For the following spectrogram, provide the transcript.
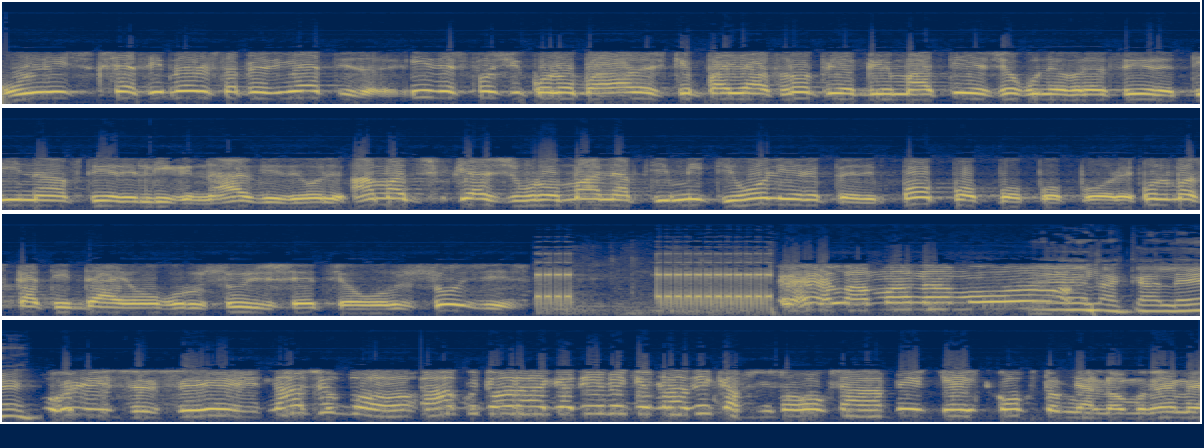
Κούλης, ξεθυμένουν στα παιδιά της. Είδες πω οι κολομπαράδες και παλιαθρόποι εγκληματίες έχουν βρεθεί, ρε. Τι είναι αυτοί, ρε. Λιγνάδιδοι όλοι. Άμα τους πιάσεις βρωμάνε από τη μύτη όλοι, ρε παιδί. Πω, πω, πω, πω, πω ρε. Πώς μας κατηντάει ο Γρουσούζης έτσι, ο Γρουσούζης; Έλα, μάνα μου. Έλα, καλέ. Πού είσαι εσύ; Να σου πω, άκου τώρα γιατί είμαι και βραδίκαυση. Το έχω ξαναπεί και έχει κόκ το μυαλό μου. Δεν είμαι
